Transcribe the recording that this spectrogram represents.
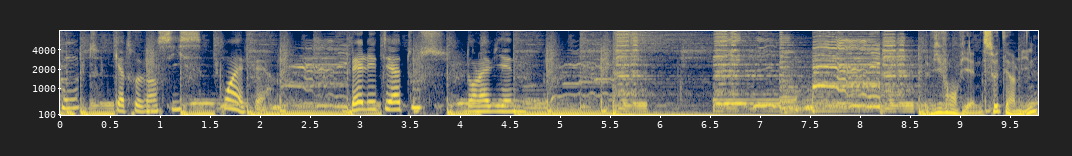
compte86.fr. Bel été à tous dans la Vienne. Vivre en Vienne se termine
